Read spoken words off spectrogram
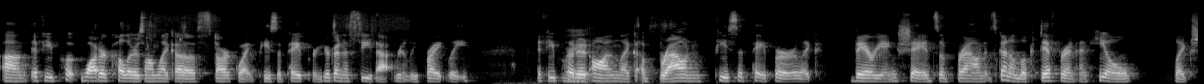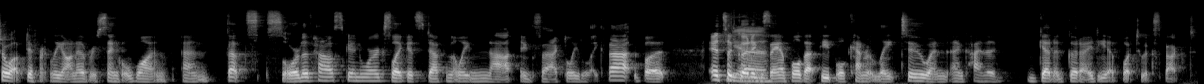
Um, if you put watercolors on like a stark white piece of paper, you're going to see that really brightly. If you put right. it on like a brown piece of paper, like varying shades of brown, it's going to look different and heal like show up differently on every single one. And that's sort of how skin works. Like it's definitely not exactly like that, but it's a yeah. good example that people can relate to and, and kind of get a good idea of what to expect.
